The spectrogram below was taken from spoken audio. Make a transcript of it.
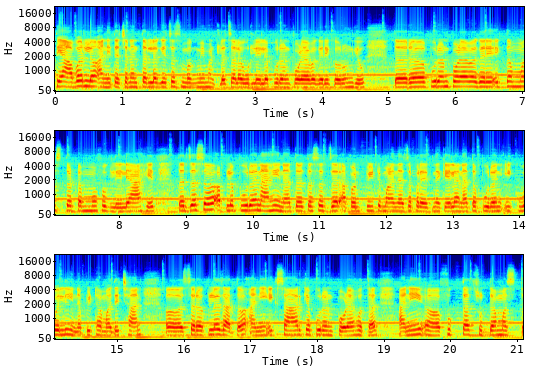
ते आवरलं आणि त्याच्यानंतर लगेचच मग मी म्हटलं चला उरलेल्या पुरणपोळ्या वगैरे करून घेऊ. तर पुरणपोळ्या वगैरे एकदम मस्त टम्म फुगलेल्या आहेत. तर जसं आपलं पुरण आहे ना तर तसंच जर आपण पीठ मळण्याचा प्रयत्न केला ना तर पुरण इक्वली ना पिठामध्ये छान सरकलं जातं आणि एक सारख्या पुरणपोळ्या होतात आणि फुगतात सुद्धा मस्त.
